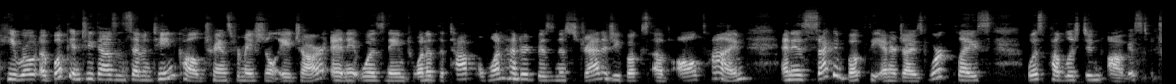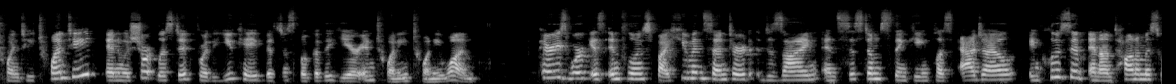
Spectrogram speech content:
He wrote a book in 2017 called Transformational HR, and it was named one of the top 100 business strategy books of all time. And his second book, The Energized Workplace, was published in August 2020 and was shortlisted for the UK Business Book of the Year in 2021. Perry's work is influenced by human centered design and systems thinking, plus agile, inclusive, and autonomous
